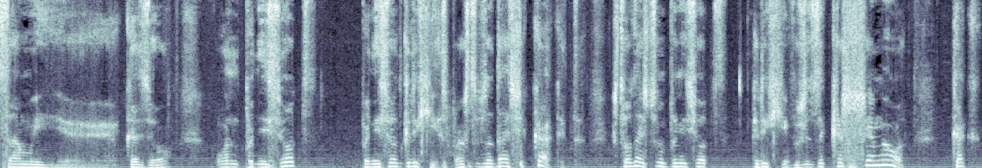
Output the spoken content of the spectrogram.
самый э, козел, он понесет, понесет грехи. Спрашивают задачи, как это? Что значит, он понесет грехи? Вы же закашемот. Как,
